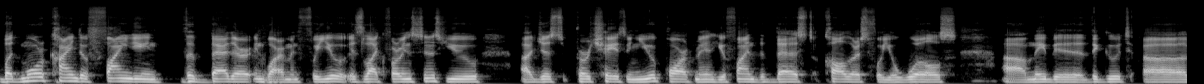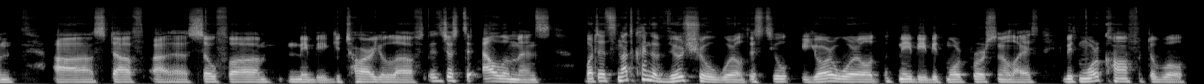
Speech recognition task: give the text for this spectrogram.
but more kind of finding the better environment for you. Is like, for instance, you uh, just purchase a new apartment, you find the best colors for your walls, uh, maybe the good um, uh, stuff, uh, sofa, maybe guitar you love. It's just the elements but it's not kind of virtual world it's still your world but maybe a bit more personalized a bit more comfortable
